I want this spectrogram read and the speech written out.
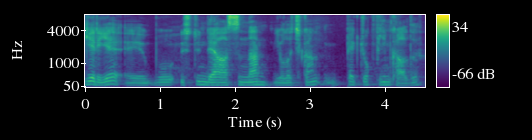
Geriye e, bu üstün dehasından yola çıkan pek çok film kaldı.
